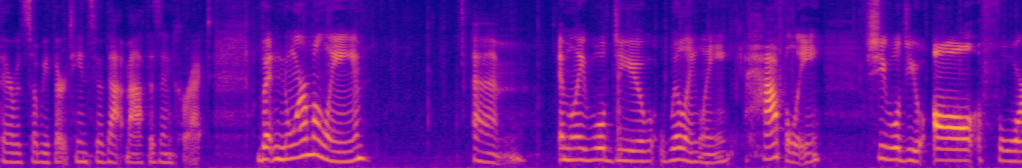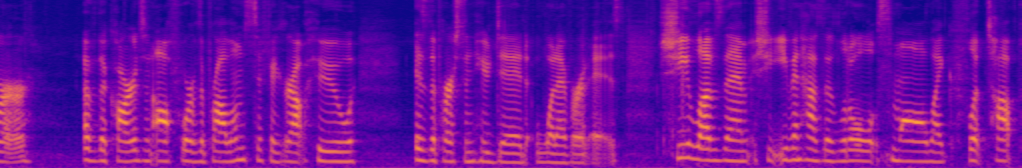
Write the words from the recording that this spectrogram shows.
there would still be 13, so that math is incorrect. But normally um, Emily will do willingly, happily, she will do all four of the cards and all four of the problems to figure out who is the person who did whatever it is. She loves them. She even has a little small like flip top.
